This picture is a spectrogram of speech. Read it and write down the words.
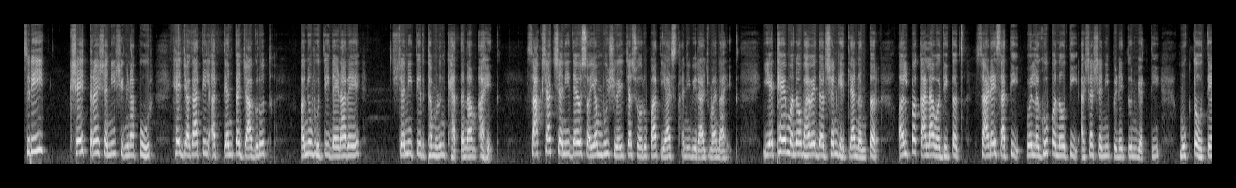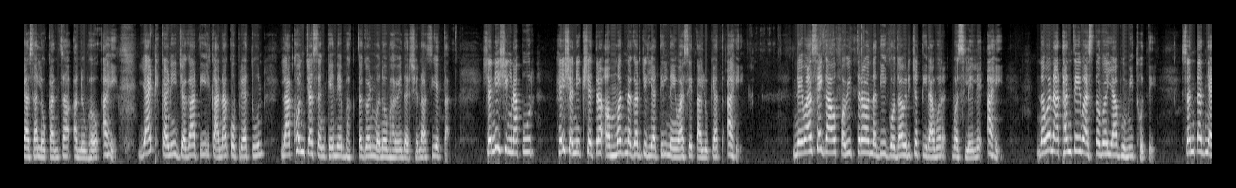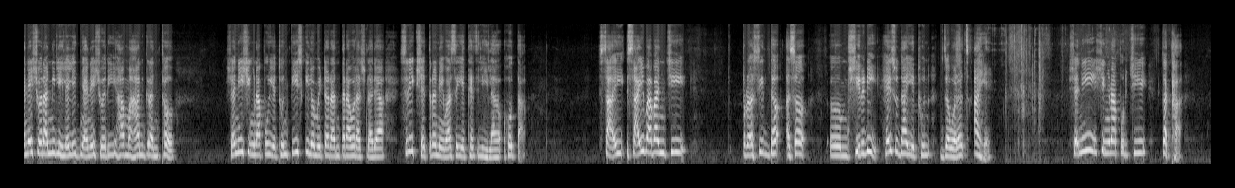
श्री क्षेत्र शनी शिंगणापूर हे जगातील अत्यंत जागृत अनुभूती देणारे शनितीर्थ म्हणून ख्यातनाम आहेत. साक्षात शनिदेव स्वयंभू शिळेच्या स्वरूपात या स्थानी विराजमान आहेत. येथे मनोभावे दर्शन घेतल्यानंतर अल्प कालावधीतच साडेसाती व लघुपनवती अशा शनिपिढेतून व्यक्ती मुक्त होते असा लोकांचा अनुभव आहे. या ठिकाणी जगातील कानाकोपऱ्यातून लाखोंच्या संख्येने भक्तगण मनोभावे दर्शनास येतात. शनी शिंगणापूर हे शनिक्षेत्र अहमदनगर जिल्ह्यातील नेवासे तालुक्यात आहे. नेवासे गाव पवित्र नदी गोदावरीच्या तीरावर वसलेले आहे. नवनाथांचे वास्तव या भूमीत होते. संत ज्ञानेश्वरांनी लिहिलेली ज्ञानेश्वरी हा महान ग्रंथ शनी शिंगणापूर येथून तीस किलोमीटर अंतरावर असणाऱ्या श्री क्षेत्र नेवासे येथेच लिहिला होता. साई साईबाबांची प्रसिद्ध असं शिर्डी हे सुद्धा येथून जवळच आहे. शनी शिंगणापूरची कथा.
